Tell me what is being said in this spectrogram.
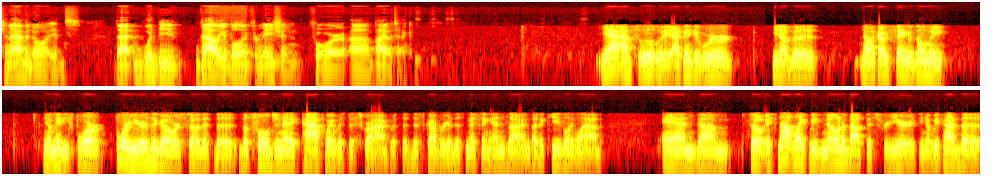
cannabinoids that would be valuable information for uh, biotech? Yeah, absolutely. I think we're, you know, the, know, like I was saying, it was only you know, maybe four four years ago or so that the the full genetic pathway was described with the discovery of this missing enzyme by the Keasling lab. And um, so it's not like we've known about this for years. You know, we've had the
